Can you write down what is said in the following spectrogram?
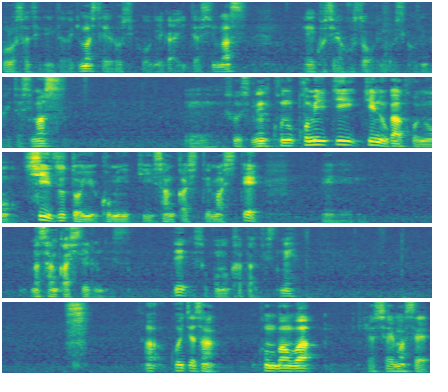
フォローさせていただきました。よろしくお願いいたします、えー、こちらこそよろしくお願いいたします。えー、そうですね。このコミュニティっていうのがこのシーズというコミュニティ参加してまして、えーまあ、参加してるんです。でそこの方ですね。小市さんこんばんは。いらっしゃいませ。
